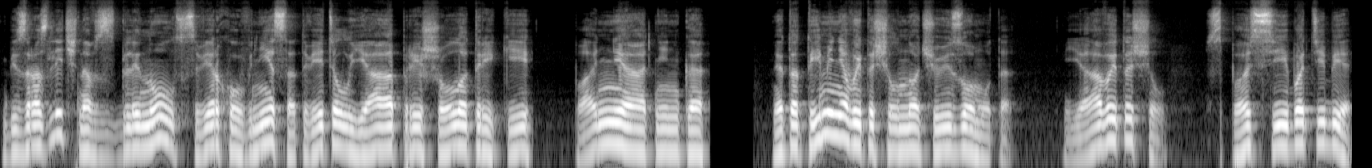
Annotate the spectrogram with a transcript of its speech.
безразлично взглянул сверху вниз, ответил «Я пришел от реки». «Понятненько. Это ты меня вытащил ночью из омута?» «Я вытащил. Спасибо тебе.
